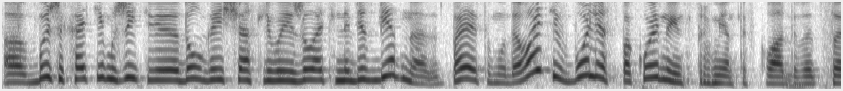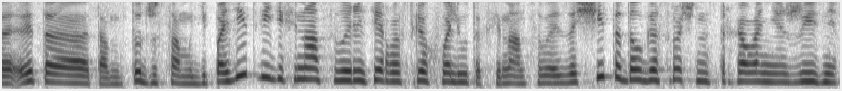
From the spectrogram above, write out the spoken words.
А, Мы же хотим жить э, долго и счастливо и желательно безбедно, поэтому давайте в более спокойные инструменты вкладываться. Это там, тот же самый депозит в виде финансового резерва в трех валютах, финансовая защита, долгосрочное страхование жизни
